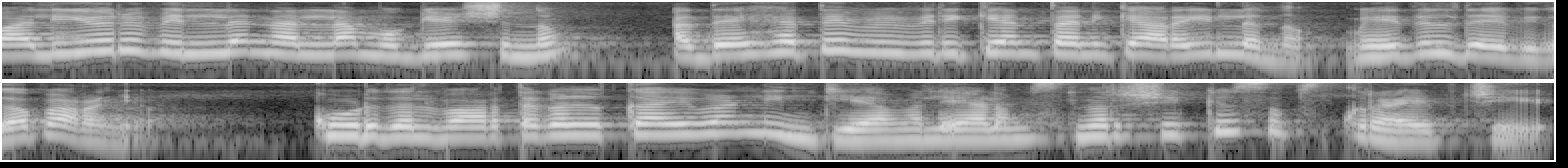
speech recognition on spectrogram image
വലിയൊരു വില്ലനല്ല മുകേഷ് എന്നും അദ്ദേഹത്തെ വിവരിക്കാൻ തനിക്ക് അറിയില്ലെന്നും മേതിൽ ദേവിക പറഞ്ഞു. കൂടുതൽ വാർത്തകൾക്കായി വൺ ഇന്ത്യ മലയാളം സന്ദർശിക്കൂ സബ്സ്ക്രൈബ് ചെയ്യൂ.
